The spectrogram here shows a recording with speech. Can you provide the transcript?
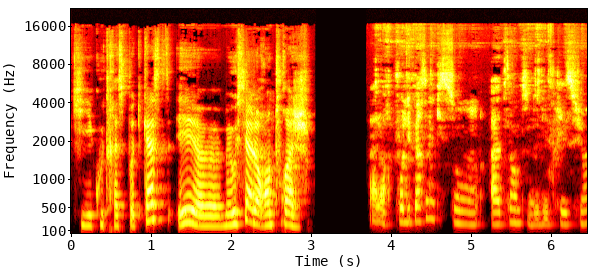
qui écouteraient ce podcast, et euh, mais aussi à leur entourage? Alors, pour les personnes qui sont atteintes de dépression,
